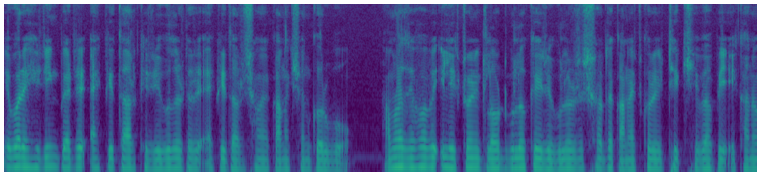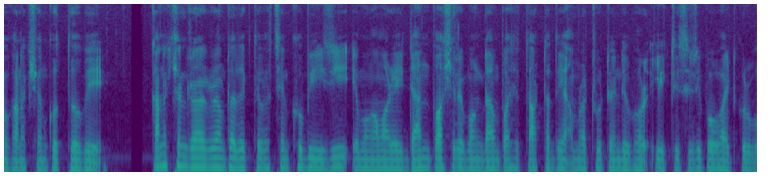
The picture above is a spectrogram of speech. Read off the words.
এবারে হিটিং প্যাডের একটি তারকে রেগুলেটরের একটি তারের সঙ্গে কানেকশন করব। আমরা যেভাবে ইলেকট্রনিক লোডগুলোকে রেগুলেটরের সাথে কানেক্ট করি, ঠিক সেভাবে এখানেও কানেকশন করতে হবে। কানেকশন ডায়াগ্রামটা দেখতে পাচ্ছেন খুবই ইজি এবং আমার এই ডান পাশের এবং ডান পাশের তারটা দিয়ে আমরা two twenty four electricity provide করব।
